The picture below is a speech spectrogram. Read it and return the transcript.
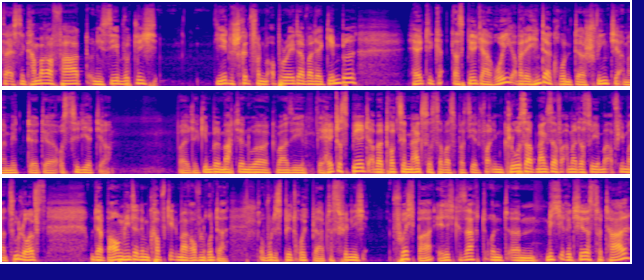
da ist eine Kamerafahrt und ich sehe wirklich jeden Schritt von dem Operator, weil der Gimbal hält das Bild ja ruhig, aber der Hintergrund, der schwingt ja immer mit, der, der oszilliert ja. Weil der Gimbal macht ja nur quasi, der hält das Bild, aber trotzdem merkst du, dass da was passiert. Vor allem im Close-Up merkst du auf einmal, dass du auf jemanden zuläufst und der Baum hinter dem Kopf geht immer rauf und runter, obwohl das Bild ruhig bleibt. Das finde ich furchtbar, ehrlich gesagt. Und ähm, mich irritiert das total.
